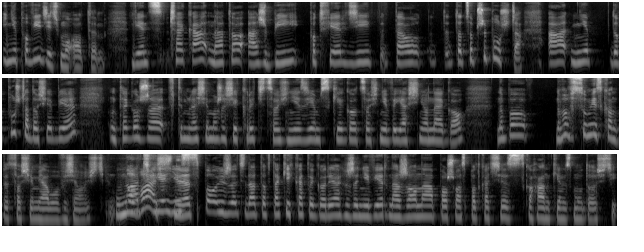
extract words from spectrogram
i nie powiedzieć mu o tym. Więc czeka na to, aż Bi potwierdzi to, to co przypuszcza, a nie dopuszcza do siebie tego, że w tym lesie może się kryć coś nieziemskiego, coś niewyjaśnionego, no bo no bo w sumie skąd by to się miało wziąć? No Łatwiej właśnie. jest spojrzeć na to w takich kategoriach, że niewierna żona poszła spotkać się z kochankiem z młodości.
